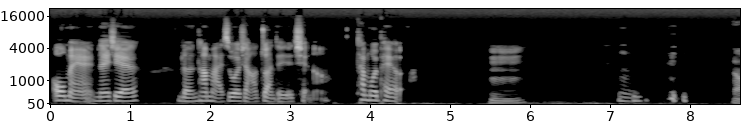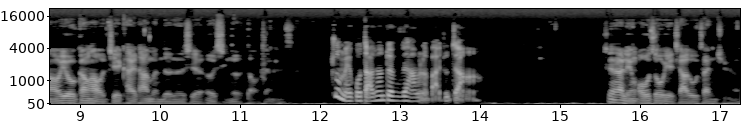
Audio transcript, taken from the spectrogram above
欧美那些人，他们还是会想要赚这些钱啊，他们会配合啊。嗯，嗯，然后又刚好揭开他们的那些恶行恶道，这样子。就美国打算对付他们了吧？就这样啊。现在连欧洲也加入战局了，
